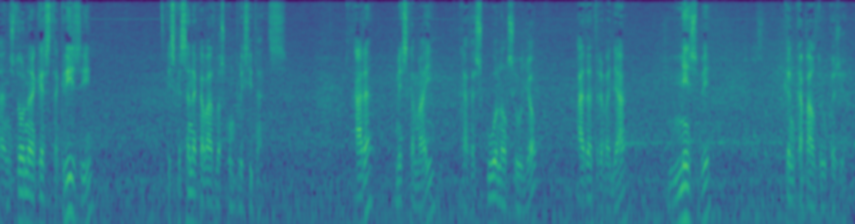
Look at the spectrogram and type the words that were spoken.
ens dona aquesta crisi és que s'han acabat les complicitats. Ara, més que mai, cadascú en el seu lloc ha de treballar més bé que en cap altra ocasió.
